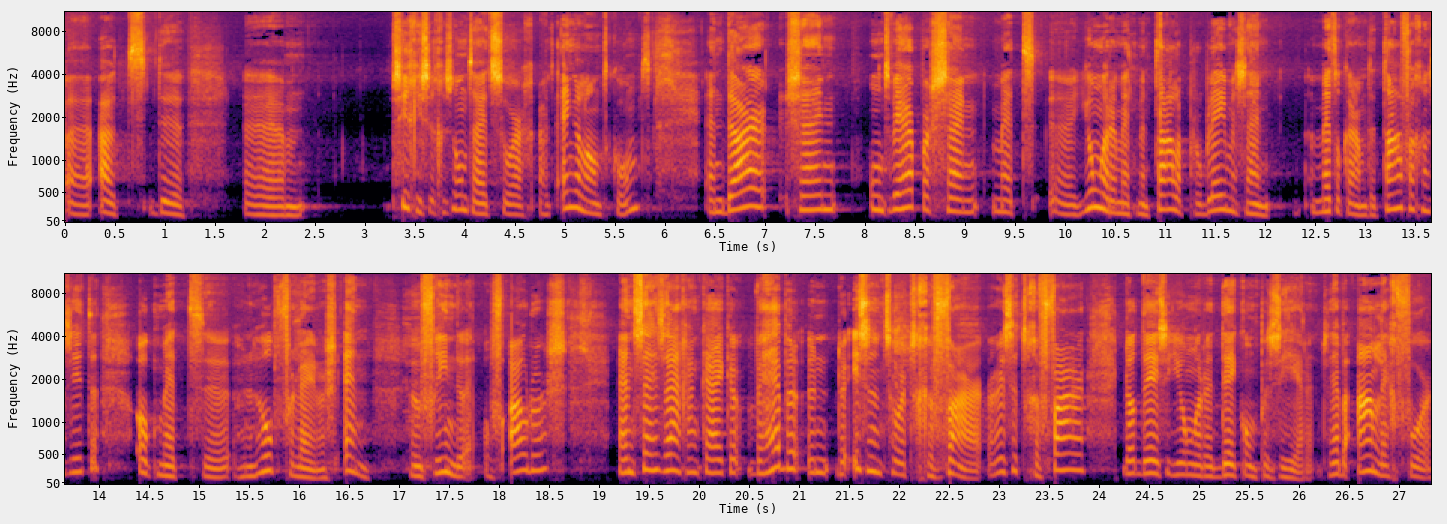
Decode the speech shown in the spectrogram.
uh, uit de uh, psychische gezondheidszorg uit Engeland komt. En daar zijn ontwerpers zijn met uh, jongeren met mentale problemen zijn met elkaar aan de tafel gaan zitten. Ook met uh, hun hulpverleners en hun vrienden of ouders. En zij zijn gaan kijken, we hebben een, er is een soort gevaar. Er is het gevaar dat deze jongeren decompenseren. Ze hebben aanleg voor,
